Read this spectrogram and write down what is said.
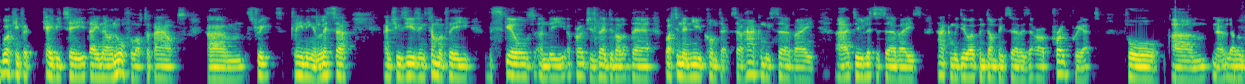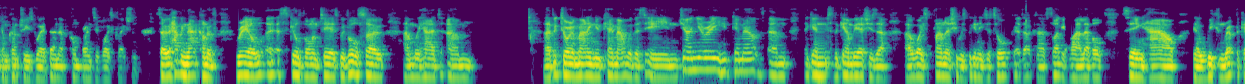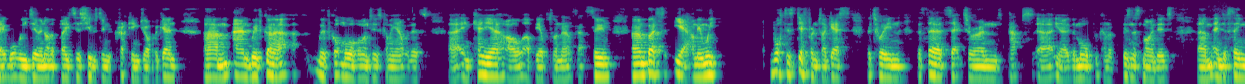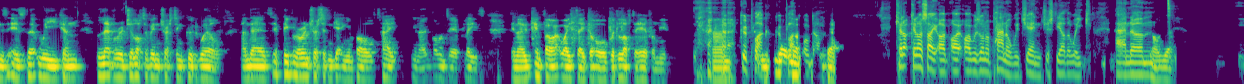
working for KBT, they know an awful lot about um, street cleaning and litter. And she was using some of the, the skills and the approaches they've developed there, but in a new context. So how can we survey, uh, do litter surveys? How can we do open dumping surveys that are appropriate for um, you know low income countries where they don't have comprehensive waste collection. So having that kind of real uh, skilled volunteers. We've also um, we had um, uh, Victoria Manning who came out with us in January. Who came out um, again to the Gambia. She's a, a, waste planner. She was beginning to talk at a kind of slightly higher level, seeing how you know we can replicate what we do in other places. She was doing a cracking job again, um, and we've gonna we've got more volunteers coming out with us uh, in Kenya. I'll, I'll, be able to announce that soon. Um, but yeah, I mean, we what is different, I guess, between the third sector and perhaps uh, you know the more kind of business-minded um, end of things is that we can leverage a lot of interest and goodwill. And there's if people are interested in getting involved, hey, you know, volunteer, please. You know, info at wasteaid.org. We'd love to hear from you. Um, good plug. Good plug. Well done. Yeah. Can I, can I say I, I, I, was on a panel with Jen just the other week, and um, oh, yeah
